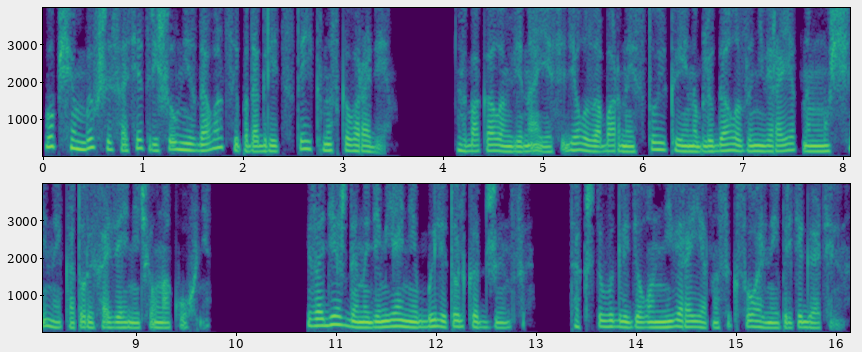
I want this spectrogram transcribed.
В общем, бывший сосед решил не сдаваться и подогреть стейк на сковороде. С бокалом вина я сидела за барной стойкой и наблюдала за невероятным мужчиной, который хозяйничал на кухне. Из одежды на Демьяне были только джинсы, так что выглядел он невероятно сексуально и притягательно.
